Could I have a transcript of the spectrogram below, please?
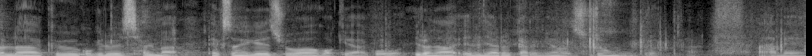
잘라 그 고기를 삶아 백성에게 주어 먹게 하고 일어나 엘리야를 따르며 수종 들었더라. 아멘.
